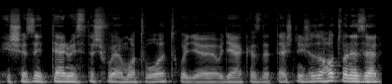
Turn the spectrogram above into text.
És ez egy természetes folyamat volt, hogy, hogy elkezdett esni, és ez a 60 ezer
